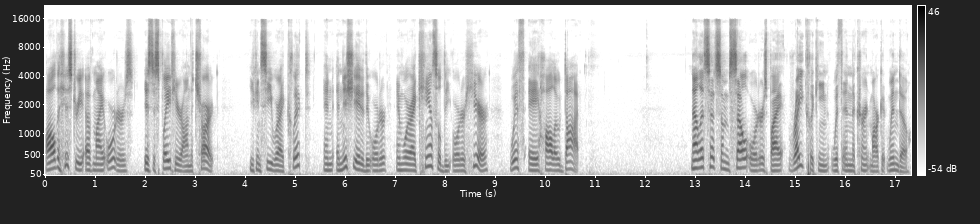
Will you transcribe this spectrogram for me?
All the history of my orders is displayed here on the chart. You can see where I clicked and initiated the order and where I canceled the order here with a hollow dot. Now let's set some sell orders by right-clicking within the current market window.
